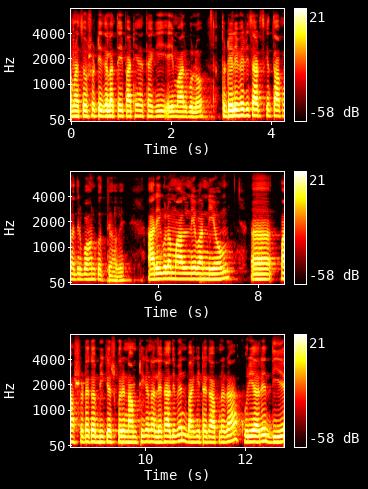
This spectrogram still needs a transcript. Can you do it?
আমরা চৌষট্টি জেলাতেই পাঠিয়ে থাকি এই মালগুলো। তো ডেলিভারি চার্জ কিন্তু আপনাদের বহন করতে হবে। আর এইগুলো মাল নেবার নিয়ম পাঁচশো টাকা বিকাশ করে নাম ঠিকানা লেখা দিবেন, বাকি টাকা আপনারা কুরিয়ারে দিয়ে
